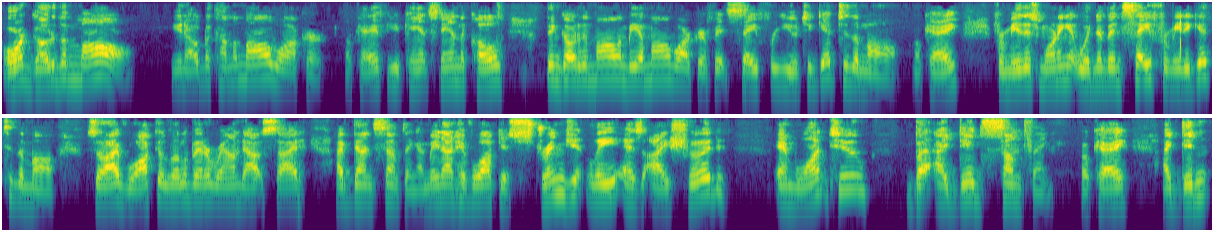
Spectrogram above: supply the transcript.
or go to the mall, you know, become a mall walker. Okay, if you can't stand the cold, then go to the mall and be a mall walker if it's safe for you to get to the mall. Okay, for me this morning, it wouldn't have been safe for me to get to the mall. So I've walked a little bit around outside. I've done something. I may not have walked as stringently as I should and want to, but I did something. Okay, I didn't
